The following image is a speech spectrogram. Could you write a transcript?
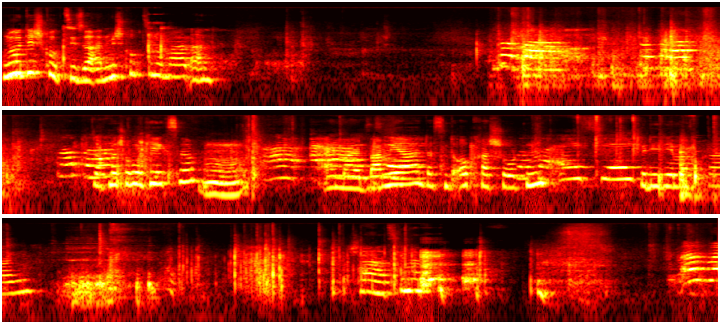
Nur dich guckt sie so an, mich guckt sie normal an. Papa. Papa. Papa. Nochmal Schokokekse. Einmal Bamia, das sind Okraschoten. Für die, die immer fragen. Schatz, geh mal. Papa,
